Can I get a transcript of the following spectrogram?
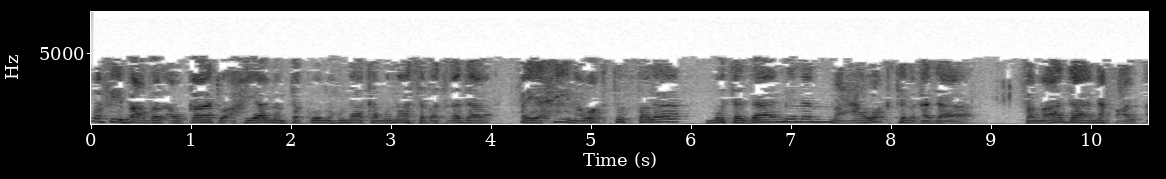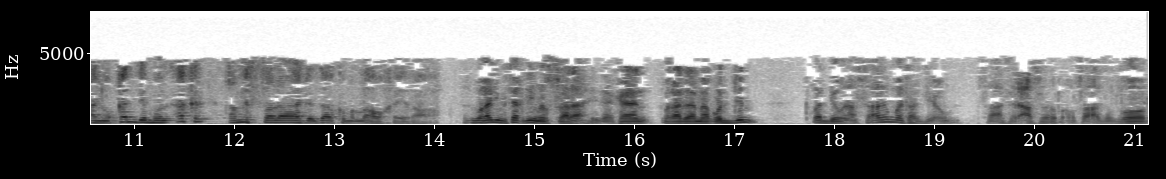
وفي بعض الأوقات وأحيانا تكون هناك مناسبة غداء فيحين وقت الصلاة متزامنا مع وقت الغداء فماذا نفعل؟ أنقدم الأكل أم الصلاة؟ جزاكم الله خيرا. الواجب تقديم الصلاة. إذا كان الغداء ما قدم تقدمون الصلاة ثم ترجعون. صلاة العصر أو صلاة الظهر.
